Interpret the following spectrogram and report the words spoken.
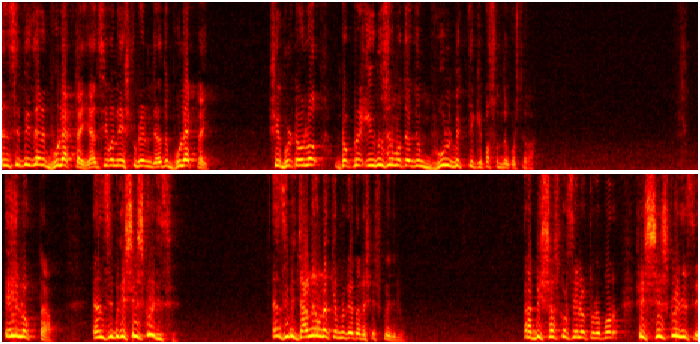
এনসিপিদের ভুল একটাই, এনসিপি মানে স্টুডেন্টদের ওদের ভুল একটাই। সেই ভুলটা হলো ডক্টর ইউনুসের মতো একজন ভুল ব্যক্তিকে পছন্দ করছে না এই লোকটা এনসিপিকে শেষ করে দিছে। এনসিপি জানেও না কেমন করে তারা শেষ করে দিল। তারা বিশ্বাস করছে এই লোকটার উপর, সে শেষ করে দিছে,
